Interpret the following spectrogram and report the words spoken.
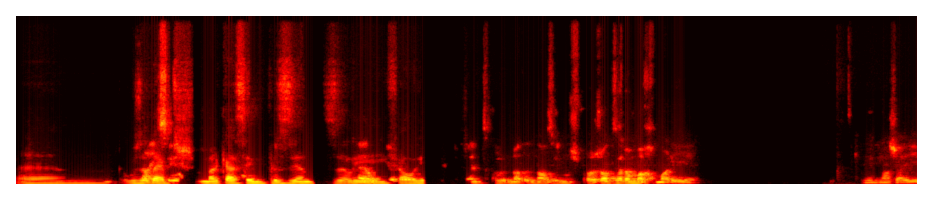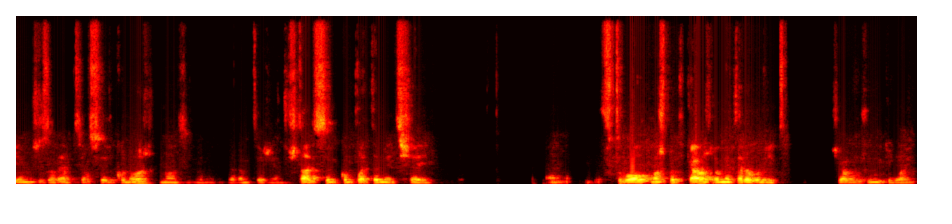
uh, os adeptos ah, marcar sempre presentes ali é, em Felgueiras. Nós íamos para os jogos, era uma romaria. Nós já íamos, os adeptos iam ser connosco, nós, era muita gente. O estádio sempre completamente cheio o futebol que nós praticávamos realmente era bonito. Jogávamos muito bem.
